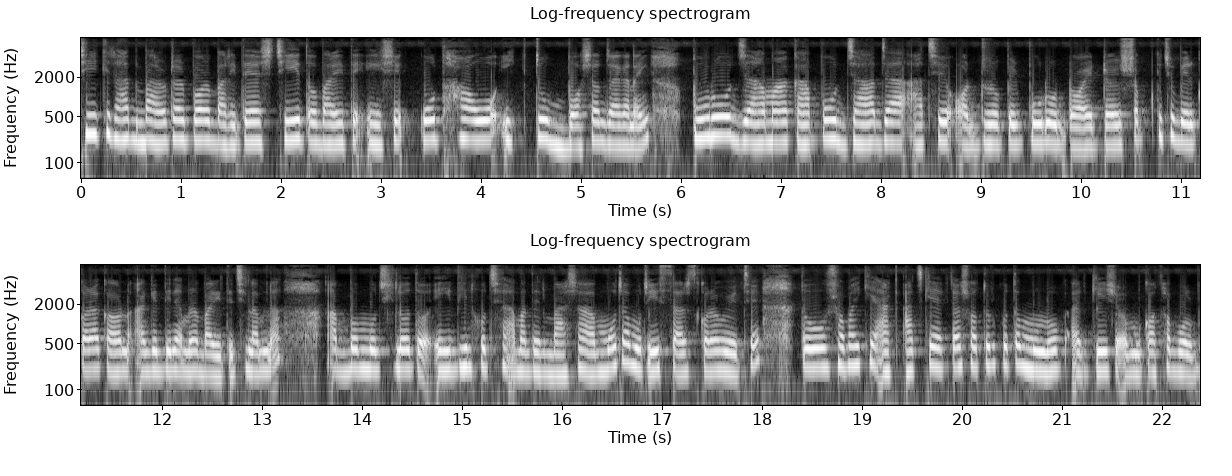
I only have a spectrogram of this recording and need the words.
ঠিক রাত বারোটার পর বাড়িতে আসছি, তো বাড়িতে এসে কোথাও একটু বসার জায়গা নাই। পুরো জামা, কাপড় যা যা আছে অড্রপের পুরো ডয় টয় সব কিছু বের করা, কারণ আগের দিনে আমরা বাড়িতে ছিলাম না। আব্বাম্মু ছিল, তো এই দিন হচ্ছে আমাদের বাসা মোটামুটি সার্চ করা হয়েছে। তো সবাইকে আজকে একটা সতর্কতামূলক আর কি কথা বলব,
